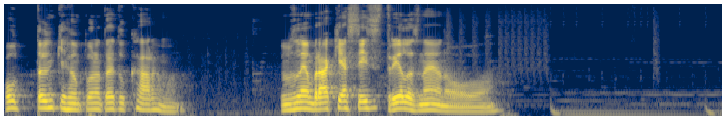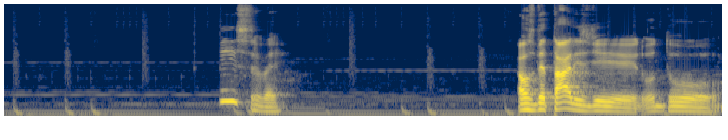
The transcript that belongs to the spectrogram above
Olha o tanque rampando atrás do cara, mano. Vamos lembrar que é seis estrelas, né? No... Isso, velho. Olha os detalhes de, do, do...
